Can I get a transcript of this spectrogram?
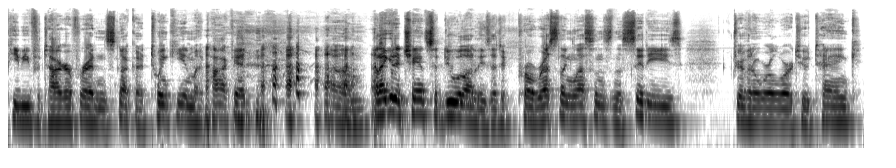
PB photographer hadn't snuck a Twinkie in my pocket. um, but I get a chance to do a lot of these. I took pro wrestling lessons in the cities, driven a World War II tank.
